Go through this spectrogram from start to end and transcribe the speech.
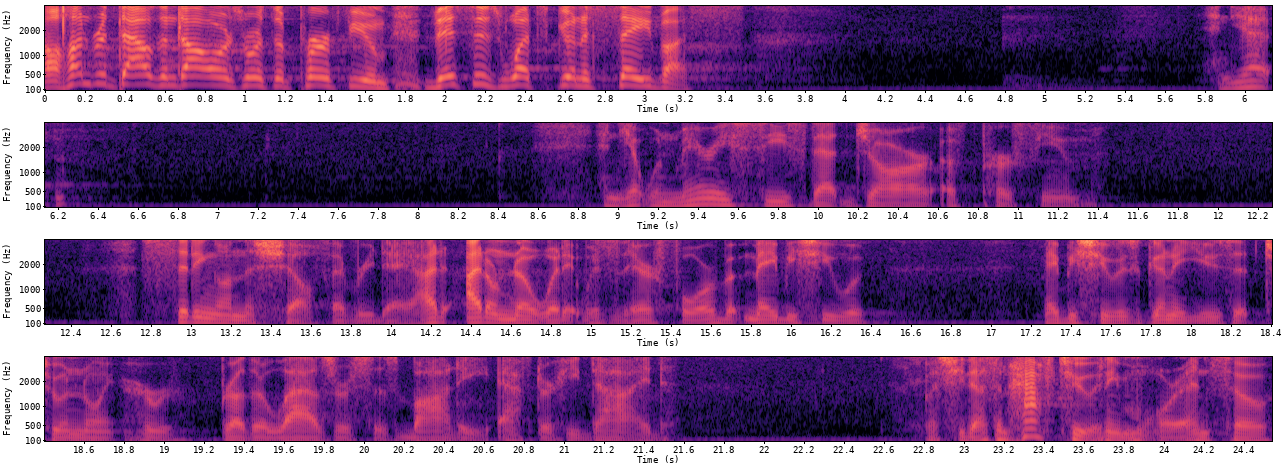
$100,000 worth of perfume. This is what's going to save us. And yet, and yet, when Mary sees that jar of perfume, sitting on the shelf every day. I, I don't know what it was there for, but maybe she would. Maybe she was going to use it to anoint her brother Lazarus's body after he died. But she doesn't have to anymore. And so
